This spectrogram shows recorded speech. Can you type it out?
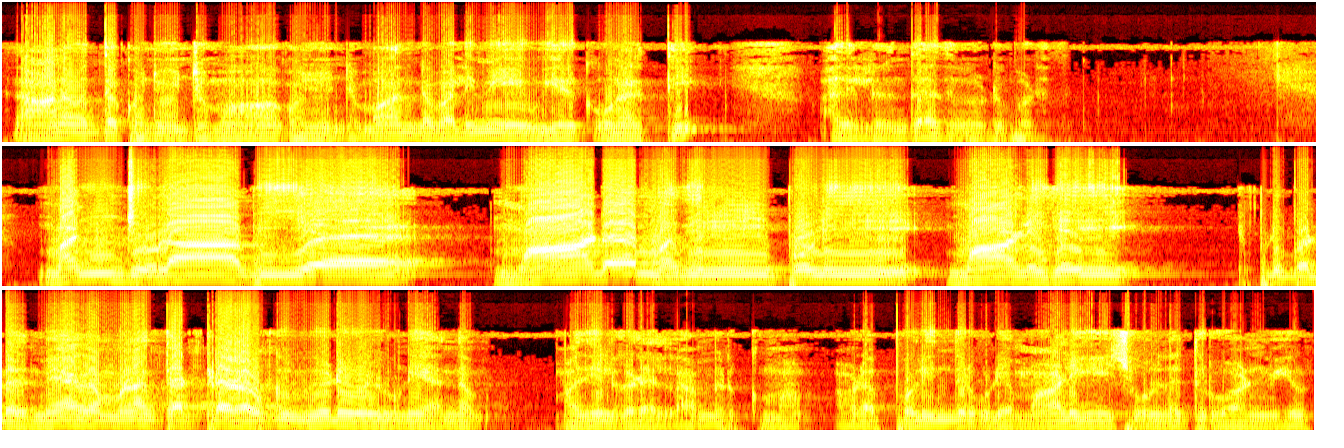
அந்த ஆணவத்தை கொஞ்சம் கொஞ்சமாக கொஞ்சம் கொஞ்சமாக அந்த வலிமையை உயிருக்கு உணர்த்தி அதிலிருந்து அது விடுபடுது. மஞ்சுளாவிய மாட மதில் பொலி மாளிகை இப்படிப்பட்டது. மேகமெல்லாம் தட்டுற அளவுக்கு வீடுகளுடைய அந்த மதில்கள் எல்லாம் இருக்குமாம். அவளை பொலிந்திருக்கூடிய மாளிகை சூழ்ந்த திருவான்மியூர்.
